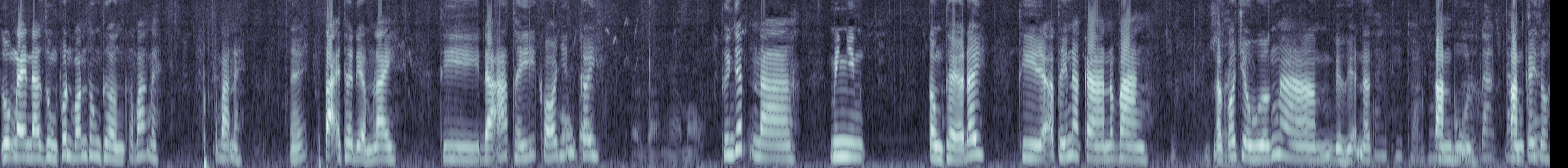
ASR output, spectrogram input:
ruộng này là dùng phân bón thông thường các bác này. Các bạn này. Đấy, tại thời điểm này thì đã thấy có những cây. dạng ngả màu Thứ nhất là mình nhìn tổng thể ở đây thì đã thấy là cà nó vàng, là có chiều hướng là biểu hiện là tàn vụ, tàn cây rồi,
